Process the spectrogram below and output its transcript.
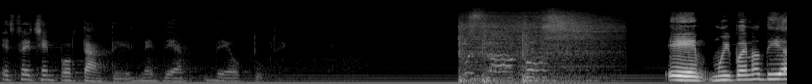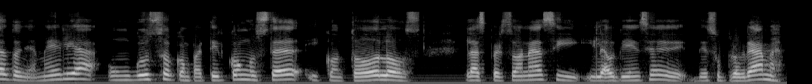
Es fecha importante, el mes de, de octubre. Eh, muy buenos días, doña Amelia. Un gusto compartir con usted y con todas las personas y, la audiencia de, su programa.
